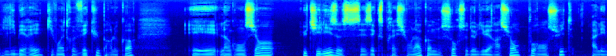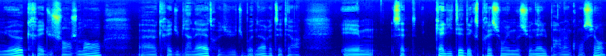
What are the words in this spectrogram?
libérer, qui vont être vécues par le corps. Et l'inconscient utilise ces expressions-là comme source de libération pour ensuite aller mieux, créer du changement, créer du bien-être, du, du, bonheur, etc. Et cette qualité d'expression émotionnelle par l'inconscient,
